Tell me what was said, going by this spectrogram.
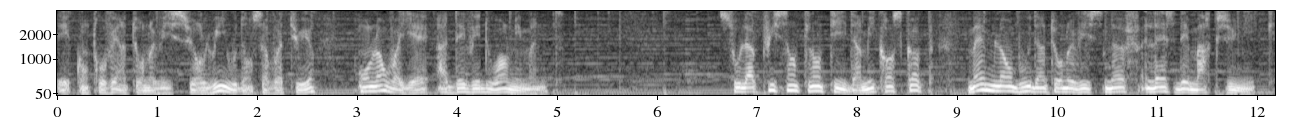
et qu'on trouvait un tournevis sur lui ou dans sa voiture, on l'envoyait à David Warniment. Sous la puissante lentille d'un microscope, même l'embout d'un tournevis neuf laisse des marques uniques.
